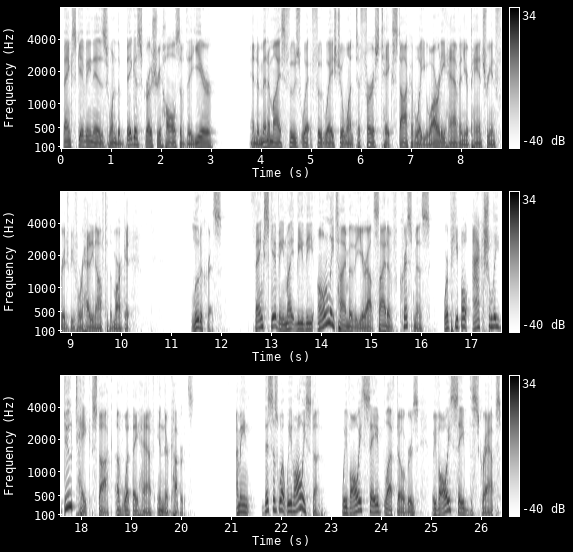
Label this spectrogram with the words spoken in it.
Thanksgiving is one of the biggest grocery hauls of the year. And to minimize food waste, you'll want to first take stock of what you already have in your pantry and fridge before heading off to the market. Ludicrous. Thanksgiving might be the only time of the year outside of Christmas where people actually do take stock of what they have in their cupboards. I mean, this is what we've always done. We've always saved leftovers. We've always saved the scraps.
